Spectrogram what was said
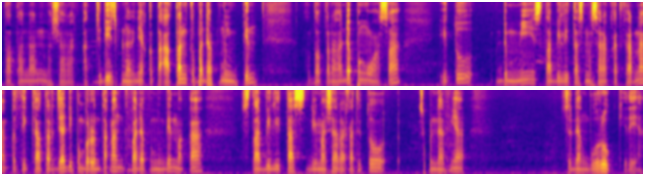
tatanan masyarakat. Jadi sebenarnya ketaatan kepada pemimpin atau terhadap penguasa itu demi stabilitas masyarakat. Karena ketika terjadi pemberontakan kepada pemimpin maka stabilitas di masyarakat itu sebenarnya sedang buruk gitu ya.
